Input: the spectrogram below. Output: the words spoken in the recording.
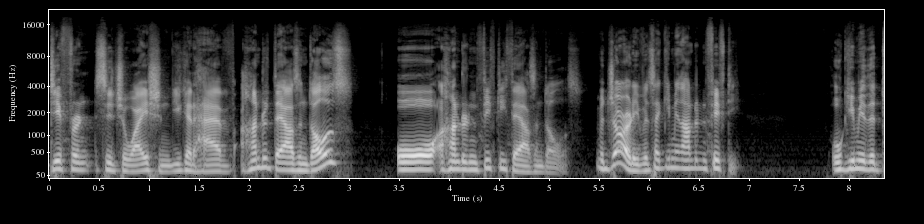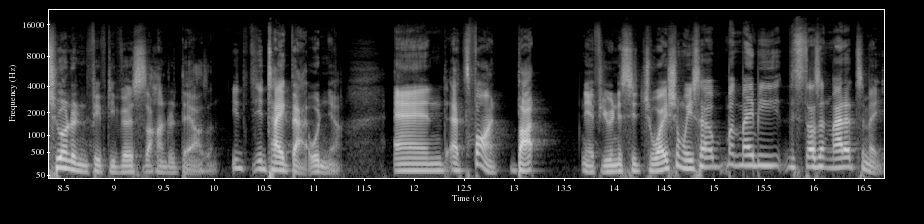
different situation, you could have $100,000 or $150,000. Majority it's like, give me the 150 or give me the 250 versus 100,000. You'd, you'd take that, wouldn't you? And that's fine. But if you're in a situation where you say, oh, but maybe this doesn't matter to me,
